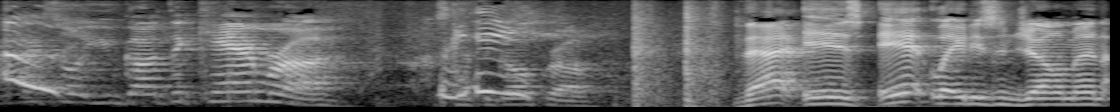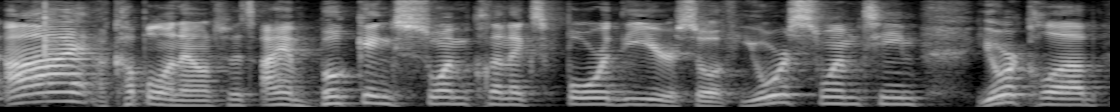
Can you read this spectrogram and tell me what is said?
Axel, you got the camera. Got the GoPro. That is it, ladies and gentlemen. I, a couple announcements. I am booking swim clinics for the year. So if your swim team, your club,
